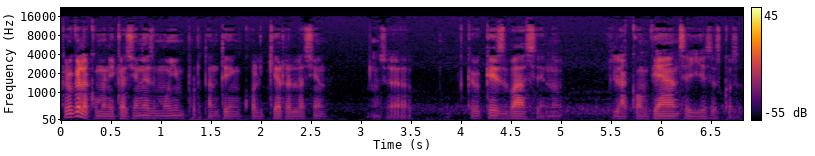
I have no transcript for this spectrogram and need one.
Creo que la comunicación es muy importante en cualquier relación. O sea, creo que es base, ¿no? La confianza y esas cosas.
